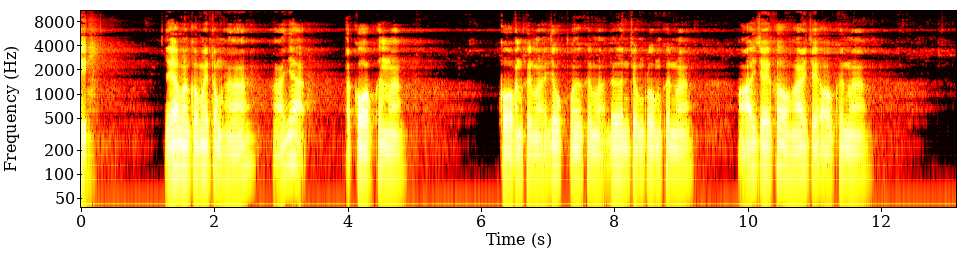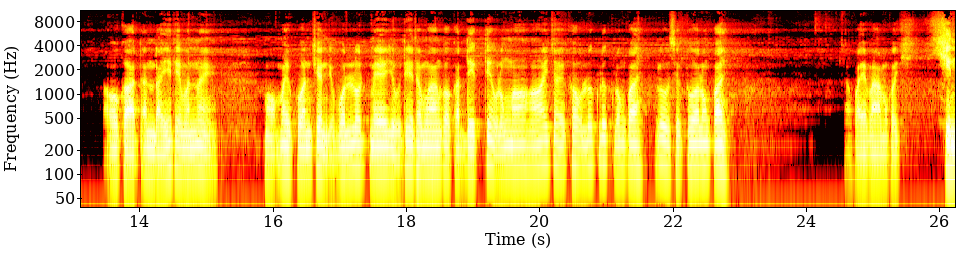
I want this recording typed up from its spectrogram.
ธี แล้วมันก็ไม่ต้องหาหายากประกอบขึ้นมา กอบมันขึ้นมา ยกมือขึ้นมา เดินจงกรมขึ้นมา หายใจเข้าหายใจออกขึ้นมา โอกาสอันไหนที่มันไม่เหมาะไม่ควรเช่น อยู่บนรถเมย์อยู่ที่ทำงานก็กระดิกเที่ยวลงมาหายใจเข้าลึกๆลงไป รู้สึกตัวลงไปเอาไปมามันก็ชิน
